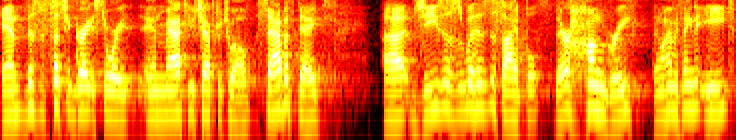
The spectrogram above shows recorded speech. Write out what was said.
And this is such a great story in Matthew chapter 12. Sabbath day, uh, Jesus is with his disciples. They're hungry, they don't have anything to eat.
